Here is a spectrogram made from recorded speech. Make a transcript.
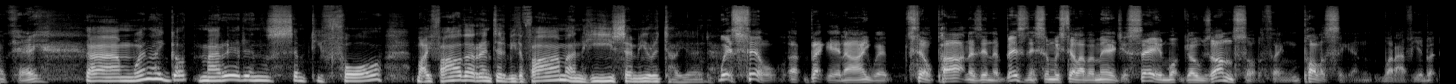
Okay. Um, when I got married in 74, my father rented me the farm and he semi retired. We're still, uh, Becky and I, we're still partners in the business and we still have a major say in what goes on, sort of thing, policy and what have you, but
